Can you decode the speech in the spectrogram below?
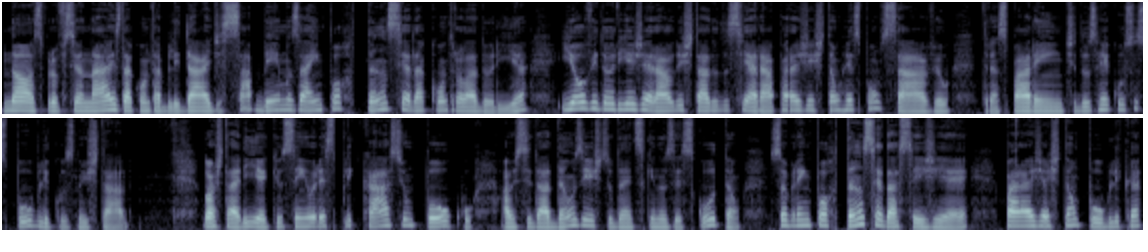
Nós, profissionais da contabilidade, sabemos a importância da Controladoria e Ouvidoria Geral do Estado do Ceará para a gestão responsável, transparente dos recursos públicos no Estado. Gostaria que o senhor explicasse um pouco aos cidadãos e estudantes que nos escutam sobre a importância da CGE para a gestão pública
